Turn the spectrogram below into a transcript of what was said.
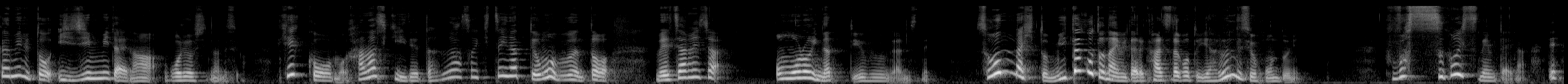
が見ると偉人みたいなご両親なんですよ。結構もう話聞いてたうわそれきついなって思う部分とめちゃめちゃおもろいなっていう部分があるんですね。そんな人見たことないみたいな感じなことやるんですよ本当に。うわすごいっすねみたいな。で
